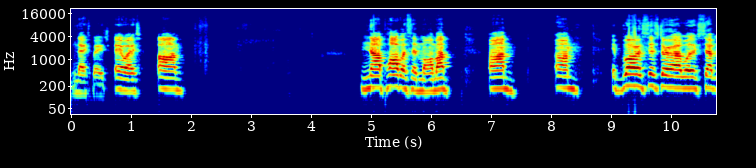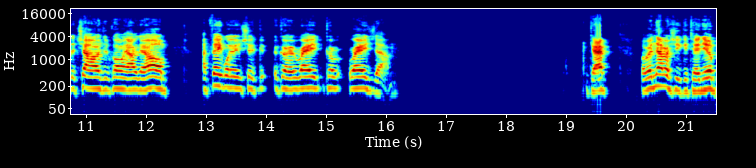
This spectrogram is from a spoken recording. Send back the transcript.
Next page. Anyways, um... Now, Papa said, Mama. Um, um, if brother and sister uh, will accept the challenge of going out of their home, I think we should encourage, encourage them. Okay? But remember, she continued,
